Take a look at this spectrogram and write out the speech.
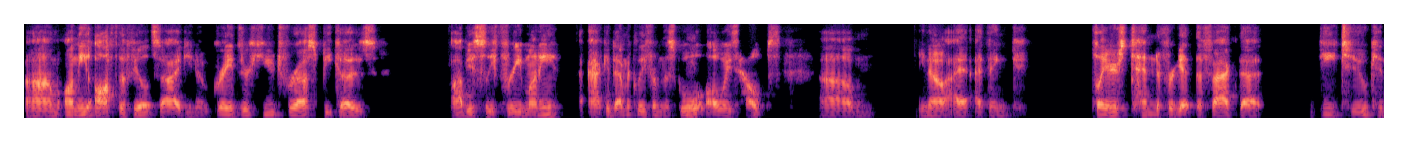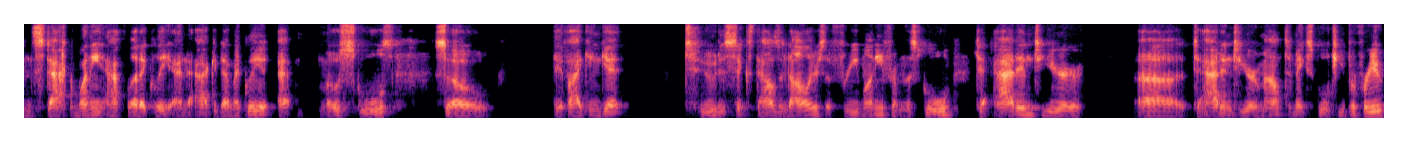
Um, on the off the field side, you know, grades are huge for us because obviously free money academically from the school always helps. Um, you know, I, I think players tend to forget the fact that D2 can stack money athletically and academically at most schools. So if I can get two to six thousand dollars of free money from the school to add into your uh, to add into your amount to make school cheaper for you,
